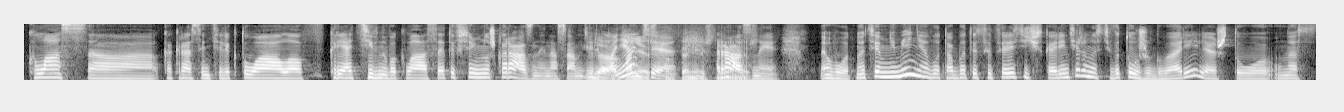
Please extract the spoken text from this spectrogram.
класса как раз интеллектуалов, креативного класса. Это все немножко разные, на самом деле, да, понятия. Конечно, конечно, разные. Конечно. Вот. Но, тем не менее, вот об этой социалистической ориентированности вы тоже говорили, что у нас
